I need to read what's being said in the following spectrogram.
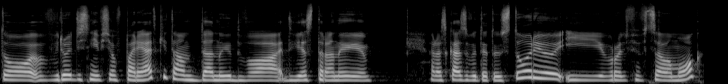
то вроде с ней все в порядке, там даны два, две стороны рассказывает эту историю, и вроде в целом ок.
